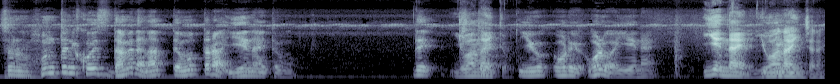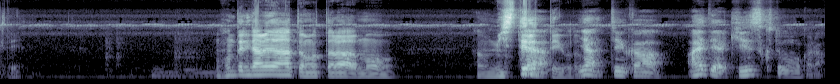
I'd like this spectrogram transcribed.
その本当にこいつダメだなって思ったら言えないと思う。で言わないってこと？俺俺は言えない。言えないの？言わないんじゃなくて？本当にダメだなって思ったらもうあの見捨てるっていうこと？いやいやっていうか相手は傷つくと思うから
